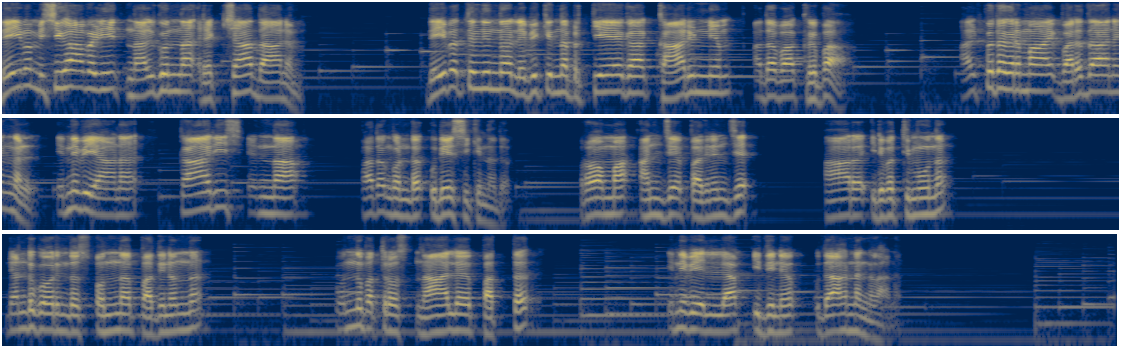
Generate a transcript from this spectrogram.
ദൈവം മിശിഹ വഴി നൽകുന്ന രക്ഷാദാനം ദൈവത്തിൽ നിന്ന് ലഭിക്കുന്ന പ്രത്യേക കാരുണ്യം അഥവാ കൃപ അത്ഭുതകരമായ വരദാനങ്ങൾ എന്നിവയാണ് കാരിഷ് എന്ന പദം കൊണ്ട് ഉദ്ദേശിക്കുന്നത്. റോമ അഞ്ച് പതിനഞ്ച് ആറ് ഇരുപത്തിമൂന്ന് രണ്ട് കോരിന്തോസ് ഒന്ന് പതിനൊന്ന് ഒന്ന് പത്രോസ് നാല് പത്ത് എന്നിവയെല്ലാം ഇതിന് ഉദാഹരണങ്ങളാണ്.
